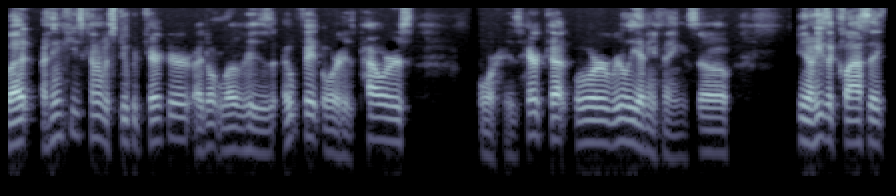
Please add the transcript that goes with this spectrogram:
but I think he's kind of a stupid character. I don't love his outfit or his powers or his haircut or really anything. So, you know, he's a classic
